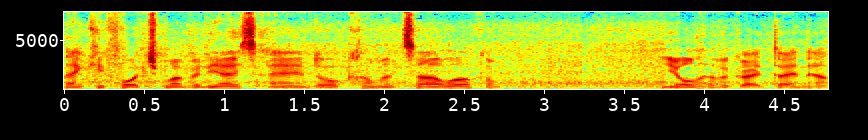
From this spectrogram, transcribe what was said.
Thank you for watching my videos and all comments are welcome. You all have a great day now.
